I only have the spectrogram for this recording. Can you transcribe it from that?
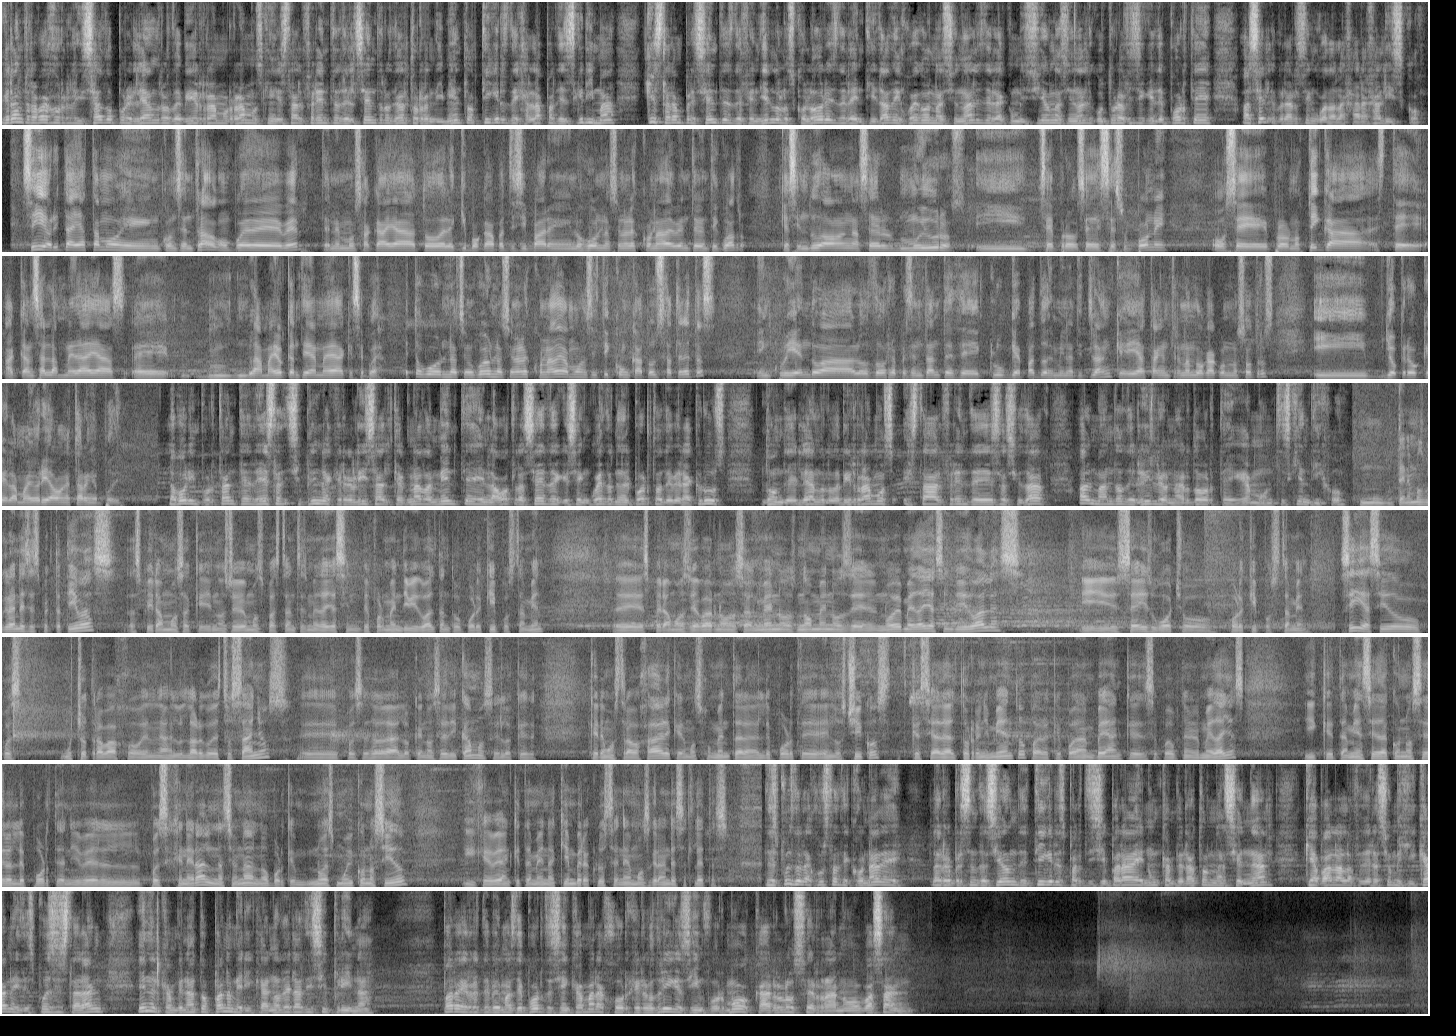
Gran trabajo realizado por el Leandro David Ramos Ramos, quien está al frente del Centro de Alto Rendimiento Tigres de Jalapa de Esgrima, que estarán presentes defendiendo los colores de la entidad en Juegos Nacionales de la Comisión Nacional de Cultura Física y Deporte a celebrarse en Guadalajara, Jalisco. Sí, ahorita ya estamos en concentrado, como puede ver. Tenemos acá ya todo el equipo que va a participar en los Juegos Nacionales CONADE 2024, que sin duda van a ser muy duros y se, se supone o se pronostica este, alcanzar las medallas, eh, la mayor cantidad de medallas que se pueda. Estos Juegos Nacionales, Juegos Nacionales con ADE vamos a asistir con 14 atletas, incluyendo a los dos representantes del Club Guepardo de Minatitlán, que ya están entrenando acá con nosotros, y yo creo que la mayoría van a estar en el podio labor importante de esta disciplina que realiza alternadamente en la otra sede que se encuentra en el puerto de Veracruz, donde Leandro David Ramos está al frente de esa ciudad, al mando de Luis Leonardo Ortega Montes, quien dijo. Mm, tenemos grandes expectativas, aspiramos a que nos llevemos bastantes medallas de forma individual, tanto por equipos también. Eh, esperamos llevarnos al menos, no menos de nueve medallas individuales y seis u ocho por equipos también. Sí, ha sido pues mucho trabajo en, a lo largo de estos años, eh, pues es a lo que nos dedicamos, es lo que queremos trabajar, y queremos fomentar el deporte en los chicos, que sea de alto rendimiento para que puedan vean que se puede obtener medallas y que también se da a conocer el deporte a nivel pues general, nacional, ¿no? porque no es muy conocido y que vean que también aquí en Veracruz tenemos grandes atletas. Después de la justa de CONADE, la representación de Tigres participará en un campeonato nacional que avala la Federación Mexicana y después estarán en el Campeonato Panamericano de la disciplina. Para RTV Más Deportes en cámara, Jorge Rodríguez informó Carlos Serrano Bazán.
